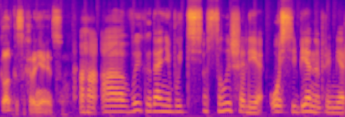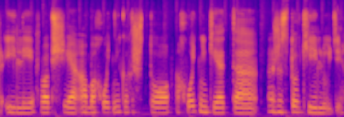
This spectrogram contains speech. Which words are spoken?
кладка сохраняется. Ага, а вы когда-нибудь слышали о себе, например, или вообще об охотниках, что охотники – это жестокие люди?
